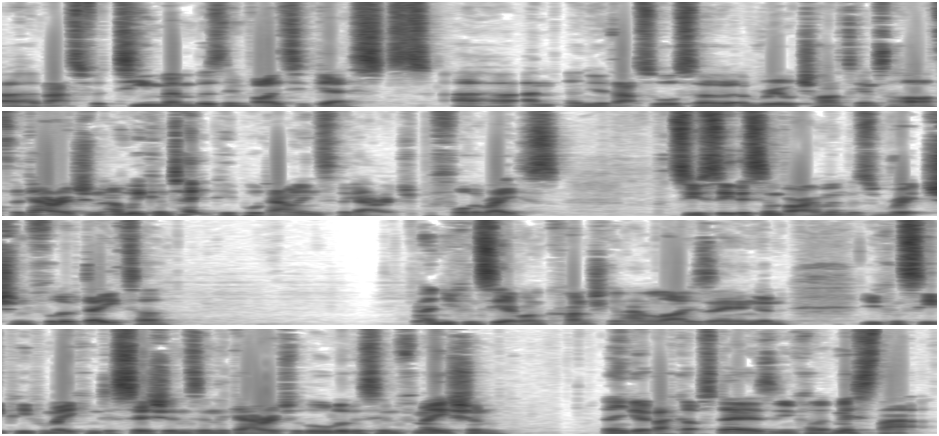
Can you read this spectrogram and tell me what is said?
uh, that's for team members and invited guests, uh, and, and you know, that's also a real chance to get into the heart of the garage, and, and we can take people down into the garage before the race. So you see this environment that's rich and full of data, and you can see everyone crunching and analyzing, and you can see people making decisions in the garage with all of this information. And Then you go back upstairs and you kind of miss that.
